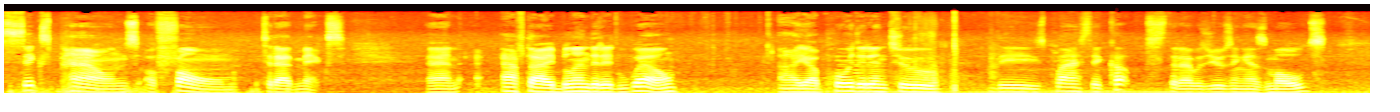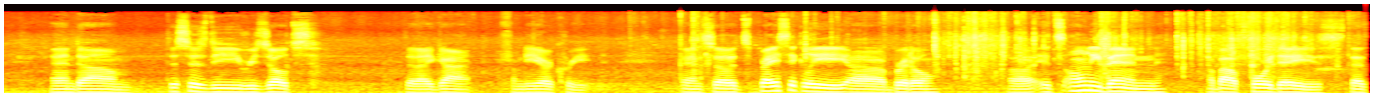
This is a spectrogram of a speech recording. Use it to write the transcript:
six pounds of foam to that mix. And after I blended it well I uh, poured it into these plastic cups that I was using as molds. And um, this is the results that I got from the aircrete and so it's basically uh, brittle uh, it's only been about four days that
